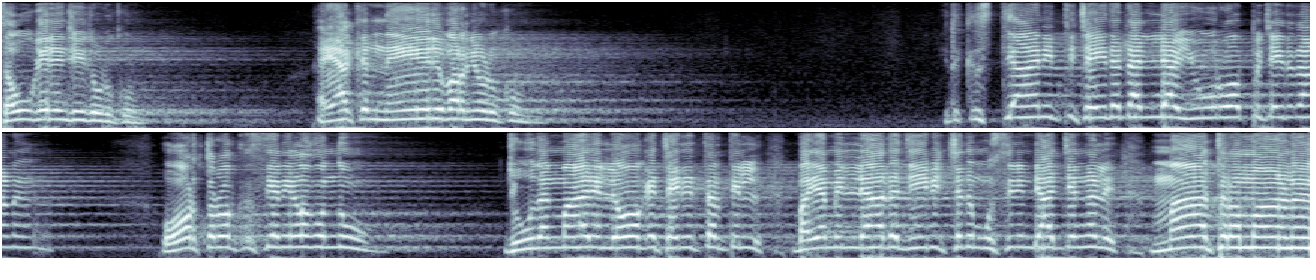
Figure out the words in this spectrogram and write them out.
സൗകര്യം ചെയ്തു കൊടുക്കും. അയാൾക്ക് നേര് പറഞ്ഞു കൊടുക്കും. ഇത് ക്രിസ്ത്യാനിറ്റി ചെയ്തതല്ല യൂറോപ്പ് ചെയ്തതാണ്. ഓർത്തഡോക്സ് ക്രിസ്ത്യാനികളെ കൊന്നു. ജൂതന്മാര് ലോക ചരിത്രത്തിൽ ഭയമില്ലാതെ ജീവിച്ചത് മുസ്ലിം രാജ്യങ്ങളിൽ മാത്രമാണ്.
